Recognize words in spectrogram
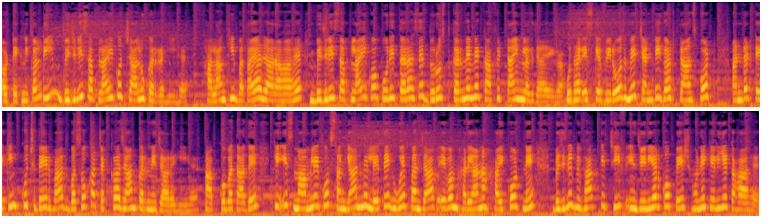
और टेक्निकल टीम बिजली सप्लाई को चालू कर रही है। हालाँकि बताया जा रहा है, बिजली सप्लाई को पूरी तरह से दुरुस्त करने में काफ़ी टाइम लग जाएगा। उधर इसके विरोध में चंडीगढ़ ट्रांसपोर्ट अंडरटेकिंग कुछ देर बाद बसों का चक्का जाम करने जा रही है। आपको बता दें कि इस मामले को संज्ञान में लेते हुए पंजाब एवं हरियाणा हाईकोर्ट ने बिजली विभाग के चीफ इंजीनियर को पेश होने के लिए कहा है।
